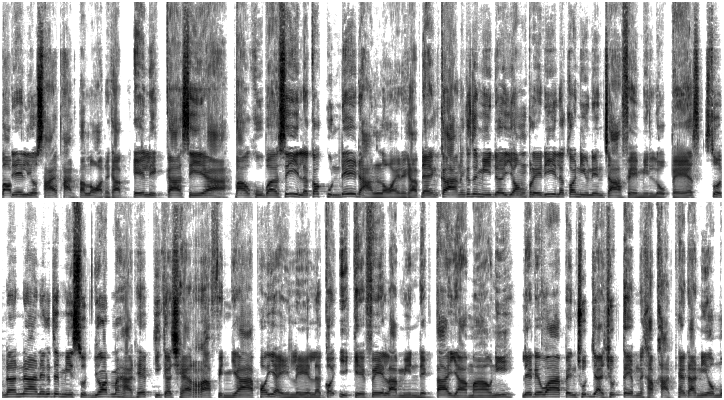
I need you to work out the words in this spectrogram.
บาเดเลี้ยวซ้ายผ่านตลอดนะครับ เอลิกกาเซียเปาคูบาซี่ แล้วก็กุนเด้ด่านลอยนะครับ แดนกลางนี่ก็จะมีเดยองเปรดี้แล้วก็นิวเนนจาเฟมินโลเปส ส่วนด้านหน้าเนี่ยก็จะมีสุดยอดมหาเทพกิกาแชรราฟินยาพ่อใหญ่เลแล้วก็อีเกเฟลามินเด็กใต้ยามาวนี่เรียกได้ว่าเป็นชุดใหญ่ชุดเต็มนะครับขาดแค่ดานิโอโม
